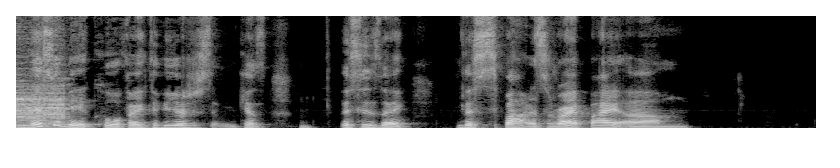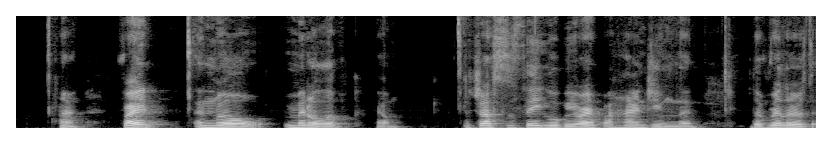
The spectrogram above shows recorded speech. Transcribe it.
And this would be a cool effect if you're just because this is like this spot is right by um right in the middle of you know, Justice League will be right behind you, and then the Riddler's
